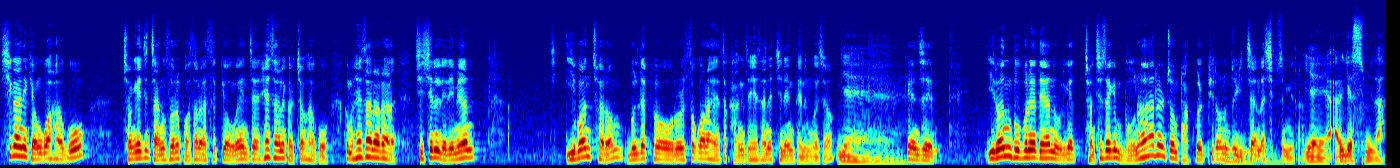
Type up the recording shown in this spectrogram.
시간이 경과하고 정해진 장소를 벗어났을 경우에 이제 해산을 결정하고 그럼 해산하라 지시를 내리면 이번처럼 물대포를 쏘거나 해서 강제 해산이 진행되는 거죠. 예. 그러니까 이제 이런 부분에 대한 우리가 전체적인 문화를 좀 바꿀 필요는 좀 있지 않나 싶습니다. 예, 알겠습니다.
